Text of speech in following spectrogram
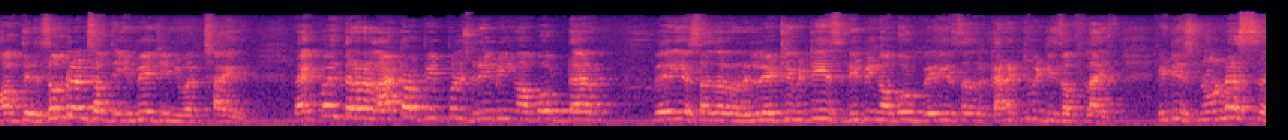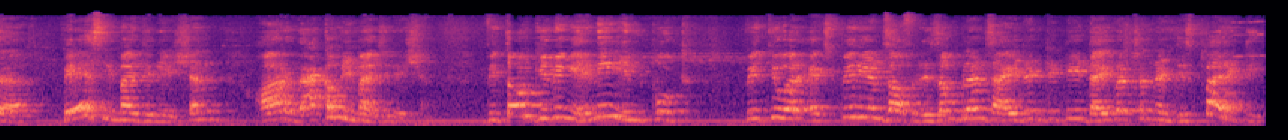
of the resemblance of the image in your child. Likewise, there are a lot of people dreaming about their various other relativities, dreaming about various other connectivities of life. It is known as uh, base imagination or vacuum imagination. Without giving any input, with your experience of resemblance, identity, diversion and disparity,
